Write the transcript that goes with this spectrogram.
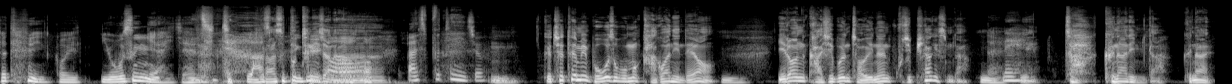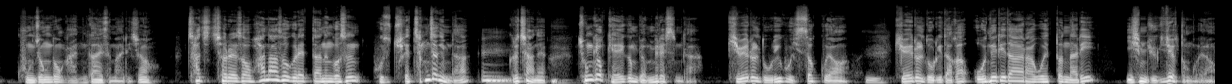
최태민 거의 요승이야 이제. 진짜 라스푸틴이잖아. 어. 라스푸틴이죠. 음. 그 최태민 보고서 보면 가관인데요. 음. 이런 가십은 저희는 굳이 피하겠습니다. 네. 네. 예. 자, 그날입니다. 그날 궁정동 안가에서 말이죠. 차지철에서 화나서 그랬다는 것은 보수 측의 창작입니다. 음. 그렇지 않아요. 총격 계획은 면밀했습니다. 기회를 노리고 있었고요. 음. 기회를 노리다가 오늘이다라고 했던 날이 26일이었던 거예요.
